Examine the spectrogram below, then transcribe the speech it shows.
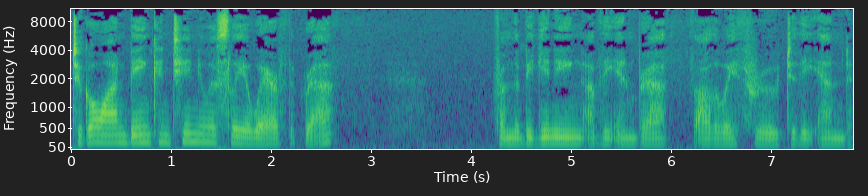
to go on being continuously aware of the breath from the beginning of the in breath all the way through to the end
